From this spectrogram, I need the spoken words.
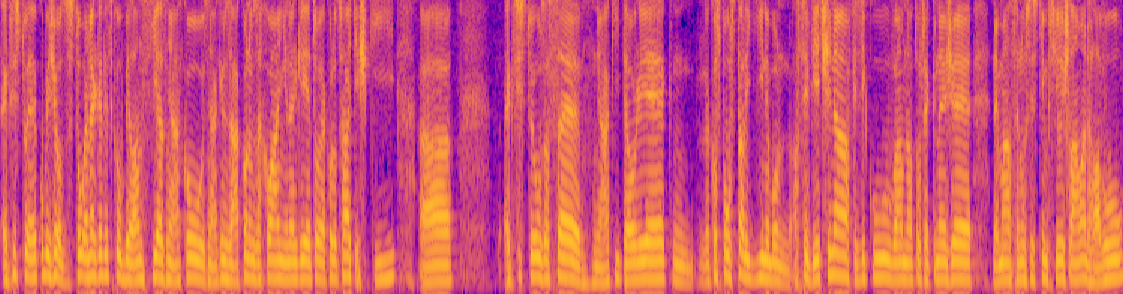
existuje, jakoby, že s tou energetickou bilancí a s, nějakou, s nějakým zákonem zachování energie je to jako docela těžký. A existují zase nějaké teorie, jako spousta lidí, nebo asi většina fyziků vám na to řekne, že nemá cenu si s tím příliš lámat hlavu. Uh,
